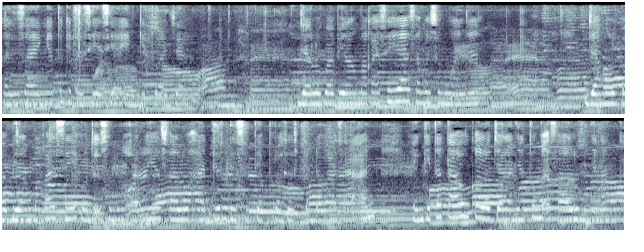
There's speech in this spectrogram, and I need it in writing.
kasih sayangnya tuh kita sia-siain gitu aja. Jangan lupa bilang makasih ya sama semuanya. Jangan lupa bilang makasih untuk semua orang yang selalu hadir di setiap proses pendewasaan. Yang kita tahu kalau jalannya tuh nggak selalu menyenangkan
